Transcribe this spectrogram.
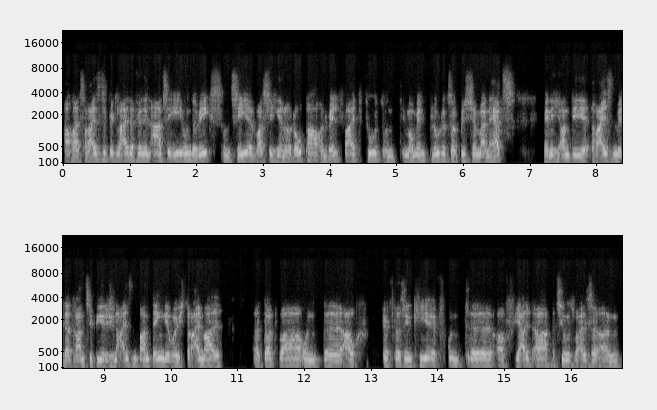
auch als Reisebegleiter für den ACE unterwegs und sehe, was sich in Europa und weltweit tut. Und im Moment blutet so ein bisschen mein Herz, wenn ich an die Reisen mit der Transsibirischen Eisenbahn denke, wo ich dreimal dort war und äh, auch öfters in Kiew und äh, auf Yalta beziehungsweise an,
